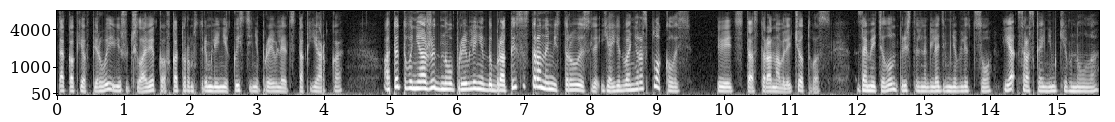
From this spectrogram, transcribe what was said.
так как я впервые вижу человека, в котором стремление к истине проявляется так ярко – от этого неожиданного проявления доброты со стороны мистера Уэсли я едва не расплакалась. «Ведь та сторона влечет вас», — заметил он, пристально глядя мне в лицо. Я с раскаянием кивнула.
